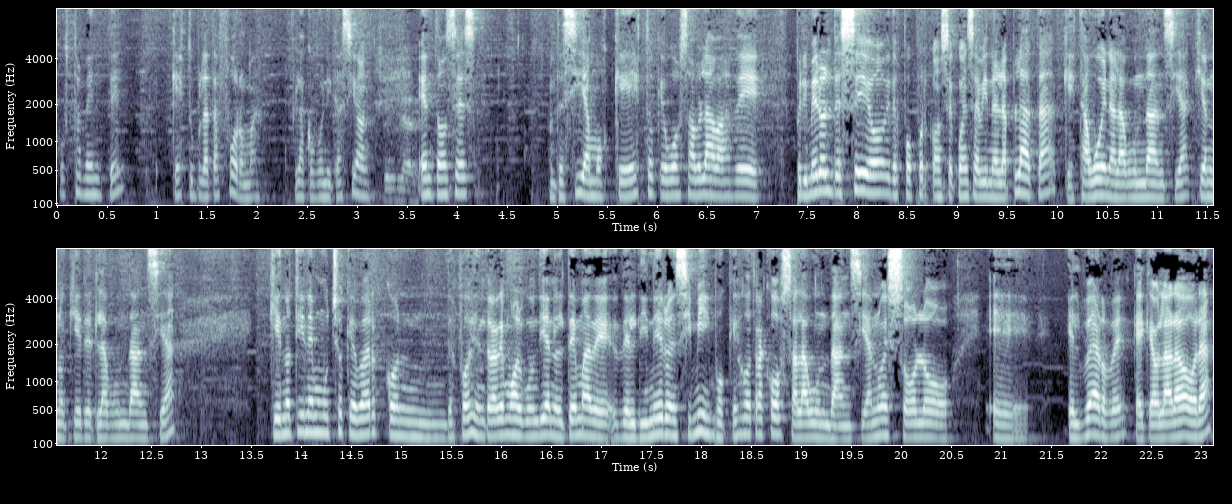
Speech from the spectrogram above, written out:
justamente, que es tu plataforma, la comunicación. Entonces, decíamos que esto que vos hablabas de primero el deseo y después por consecuencia viene la plata, que está buena la abundancia, ¿quién no quiere la abundancia? que no tiene mucho que ver con, después entraremos algún día en el tema de- del dinero en sí mismo, que es otra cosa la abundancia, no es solo eh, el verde, que hay que hablar ahora,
